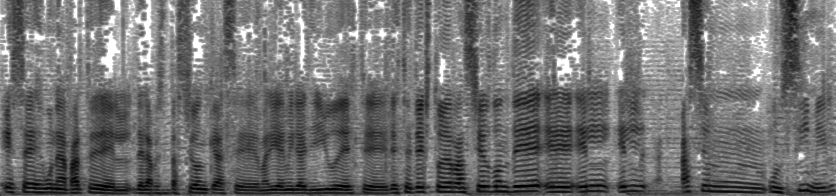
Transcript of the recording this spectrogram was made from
Esa es una parte de la presentación que hace María Emilia Tillú de este, de este texto de Rancière, donde eh, él, hace un, un símil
